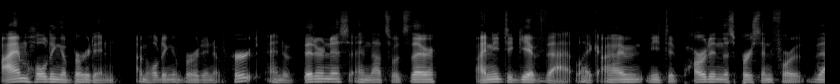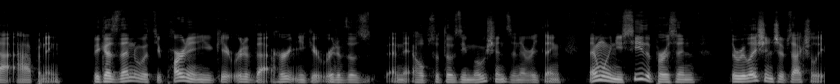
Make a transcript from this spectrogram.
I'm holding a burden. I'm holding a burden of hurt and of bitterness, and that's what's there. I need to give that. Like, I need to pardon this person for that happening. Because then with your pardon, you get rid of that hurt and you get rid of those, and it helps with those emotions and everything. Then when you see the person, the relationship's actually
